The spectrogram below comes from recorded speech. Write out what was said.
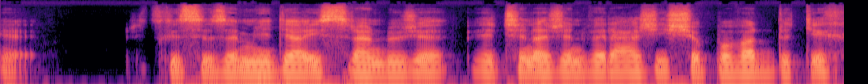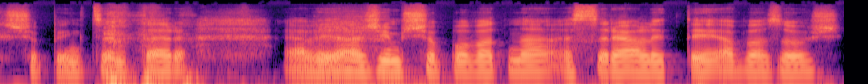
Je, vždycky si ze mě dělají srandu, že většina žen vyráží shopovat do těch shopping center. Já vyrážím shopovat na S-Reality a Bazoš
